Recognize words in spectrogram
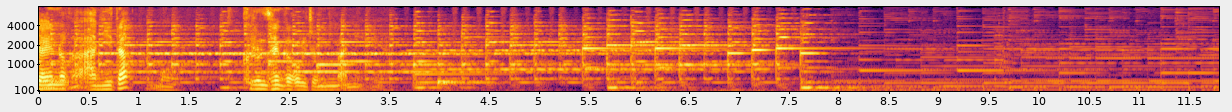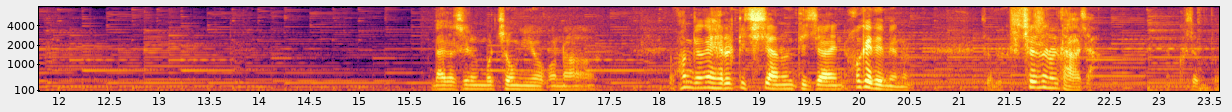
디자이너가 아니다 뭐 그런 생각을 좀 많이 해요. 나 자신을 뭐 정의하거나 환경에 해를 끼치지 않은 디자인 하게 되면은 좀 최선을 다하자 그 정도.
